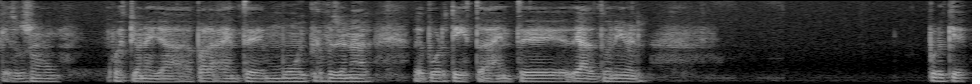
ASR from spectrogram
que esos son cuestiones ya para gente muy profesional, deportista, gente de alto nivel. ¿Por qué?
